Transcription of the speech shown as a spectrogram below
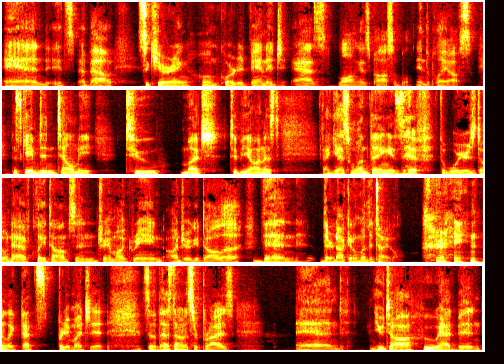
and it's about securing home court advantage as long as possible in the playoffs. This game didn't tell me too much, to be honest. I guess one thing is if the Warriors don't have Klay Thompson, Draymond Green, Andre Iguodala, then they're not going to win the title, right? like that's pretty much it. So that's not a surprise. And Utah, who had been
